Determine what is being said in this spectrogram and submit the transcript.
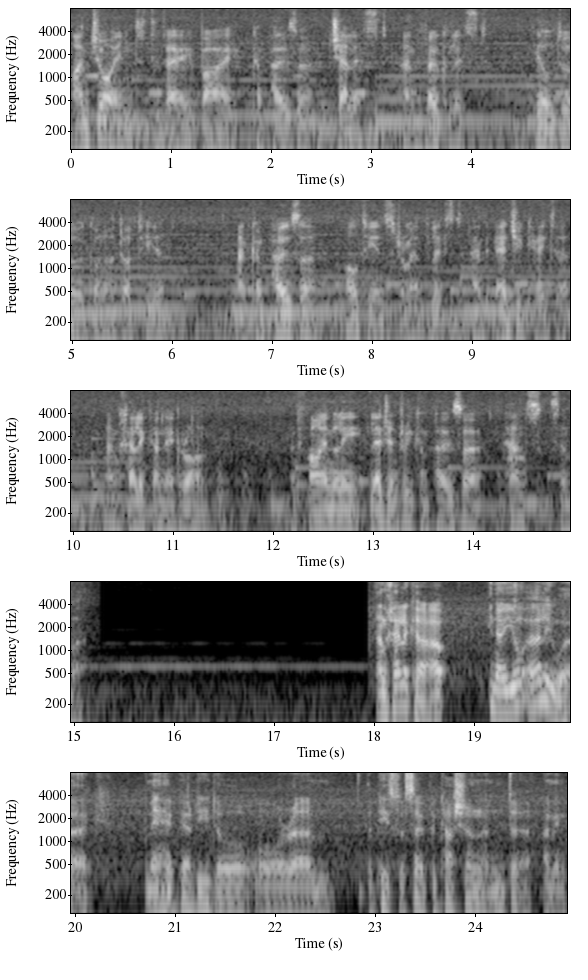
I'm joined today by composer, cellist, and vocalist Hildur Guðnadóttir, and composer, multi-instrumentalist, and educator Angelica Negron, and finally, legendary composer Hans Zimmer. Angelica, uh, you know, your early work, Me he perdido, or um, the piece for Sō Percussion, and uh, I mean,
